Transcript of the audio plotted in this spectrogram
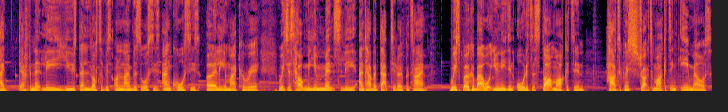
I definitely used a lot of his online resources and courses early in my career, which has helped me immensely and have adapted over time. We spoke about what you need in order to start marketing, how to construct marketing emails,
